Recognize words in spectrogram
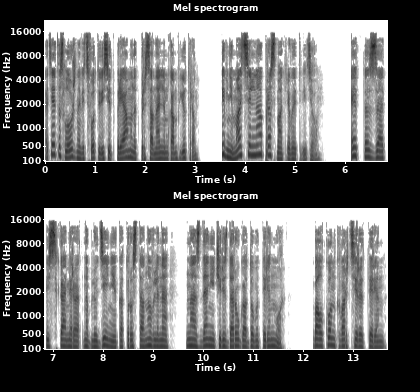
хотя это сложно, ведь фото висит прямо над персональным компьютером, и внимательно просматривает видео. Это запись камеры наблюдения, которая установлена на здании через дорогу от дома Теренмур. Балкон квартиры Терен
